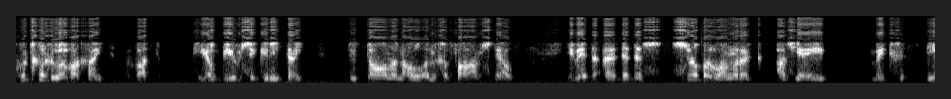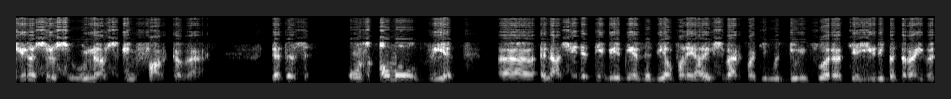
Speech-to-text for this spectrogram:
goedgelowigheid wat jou biosekuriteit totaal en al in gevaar stel. Jy weet uh, dit is so belangrik as jy met diere soos hoenders en varke werk. Dit is ons almal weet Uh en as jy dit nie weet nie, is dit deel van die huiswerk wat jy moet doen voordat jy hierdie bedrywe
